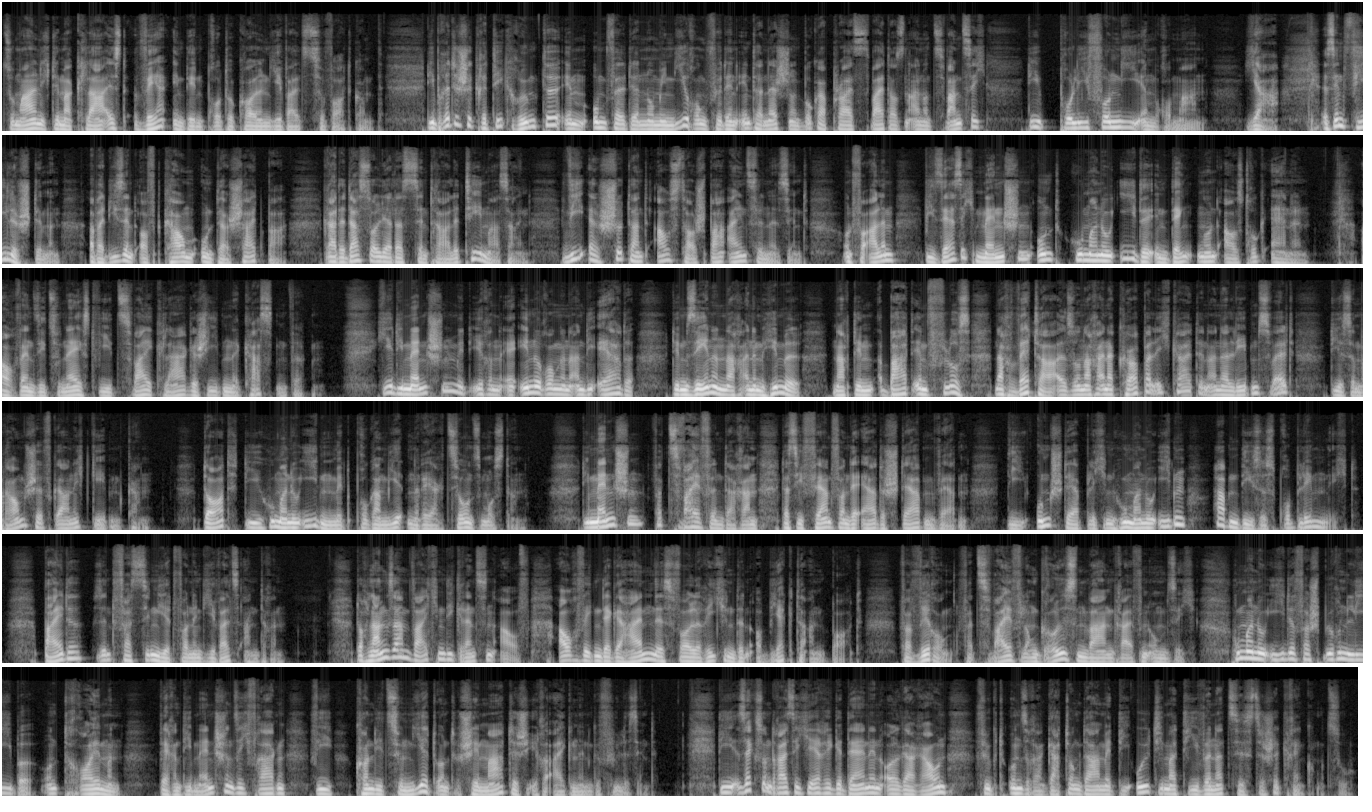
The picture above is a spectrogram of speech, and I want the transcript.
Zumal nicht immer klar ist, wer in den Protokollen jeweils zu Wort kommt. Die britische Kritik rühmte im Umfeld der Nominierung für den International Booker Prize 2021 die Polyphonie im Roman. Ja, es sind viele Stimmen, aber die sind oft kaum unterscheidbar. Gerade das soll ja das zentrale Thema sein. Wie erschütternd austauschbar Einzelne sind und vor allem, wie sehr sich Menschen und Humanoide in Denken und Ausdruck ähneln. Auch wenn sie zunächst wie zwei klar geschiedene Kasten wirken. Hier die Menschen mit ihren Erinnerungen an die Erde, dem Sehnen nach einem Himmel, nach dem Bad im Fluss, nach Wetter, also nach einer Körperlichkeit in einer Lebenswelt, die es im Raumschiff gar nicht geben kann. Dort die Humanoiden mit programmierten Reaktionsmustern. Die Menschen verzweifeln daran, dass sie fern von der Erde sterben werden. Die unsterblichen Humanoiden haben dieses Problem nicht. Beide sind fasziniert von den jeweils anderen. Doch langsam weichen die Grenzen auf, auch wegen der geheimnisvoll riechenden Objekte an Bord. Verwirrung, Verzweiflung, Größenwahn greifen um sich. Humanoide verspüren Liebe und träumen, während die Menschen sich fragen, wie konditioniert und schematisch ihre eigenen Gefühle sind. Die 36-jährige Dänin Olga Raun fügt unserer Gattung damit die ultimative narzisstische Kränkung zu.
